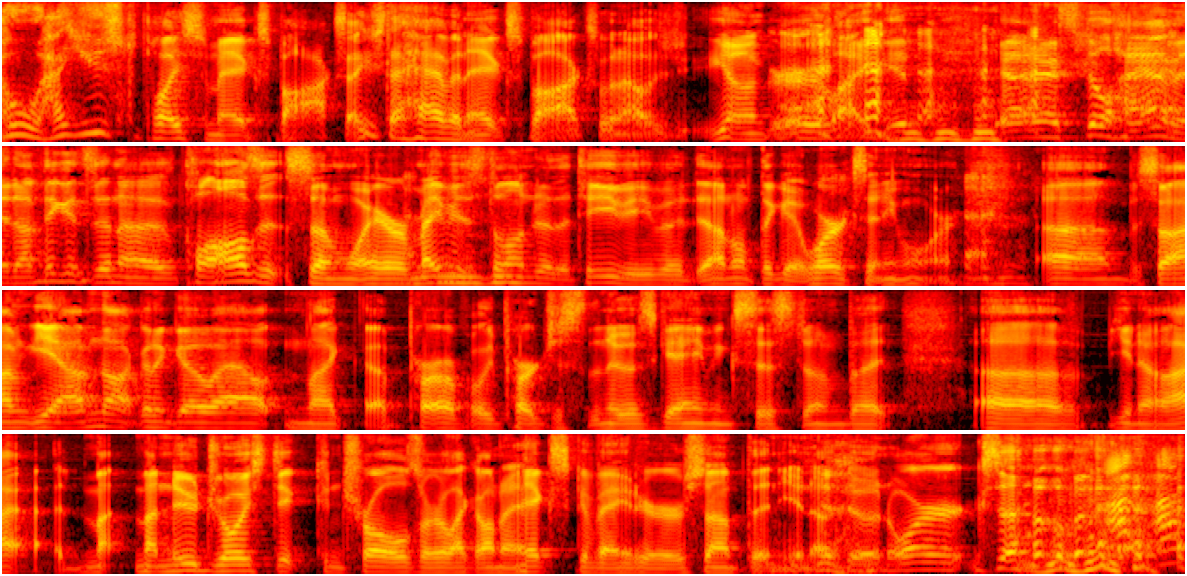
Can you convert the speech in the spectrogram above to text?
oh, I used to play some Xbox. I used to have an Xbox when I was younger. Like, and, and I still have it. I think it's in a closet somewhere, or maybe it's still under the TV, but I don't think it works anymore. Um, so I'm, yeah, I'm not going to go out and like uh, probably purchase the newest gaming system, but. Uh, you know, I my, my new joystick controls are like on an excavator or something, you know, doing work. So I,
